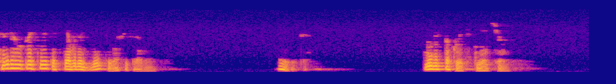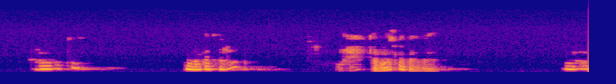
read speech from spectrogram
Когда вы проснетесь, я буду здесь, у вашей кровати. Эрика, не беспокойтесь ни о чем. Эрика? Меня так зовут? Да, конечно, дорогая. Ну,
